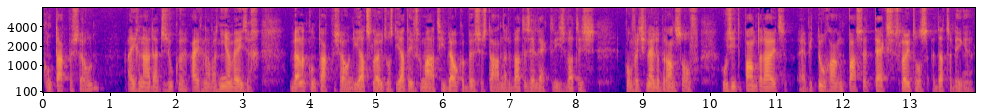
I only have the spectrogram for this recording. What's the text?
contactpersoon, eigenaar daar te zoeken. Eigenaar was niet aanwezig wel een contactpersoon. Die had sleutels, die had informatie. Welke bussen staan er? Wat is elektrisch? Wat is conventionele brandstof? Hoe ziet het pand eruit? Heb je toegang, passen, tekst, sleutels, dat soort dingen.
